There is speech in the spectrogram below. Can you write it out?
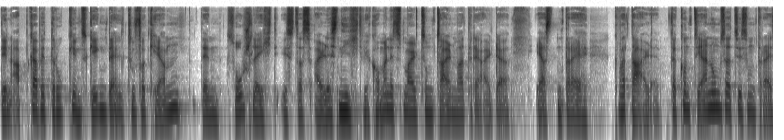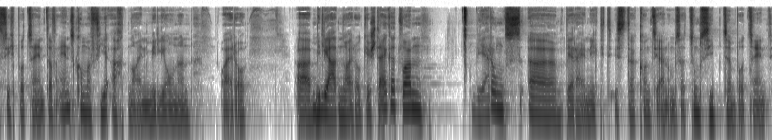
den Abgabedruck ins Gegenteil zu verkehren, denn so schlecht ist das alles nicht. Wir kommen jetzt mal zum Zahlenmaterial der ersten drei Quartale. Der Konzernumsatz ist um 30 Prozent auf 1,489 Millionen Euro, äh, Milliarden Euro gesteigert worden. Währungsbereinigt äh, ist der Konzernumsatz um 17 Prozent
